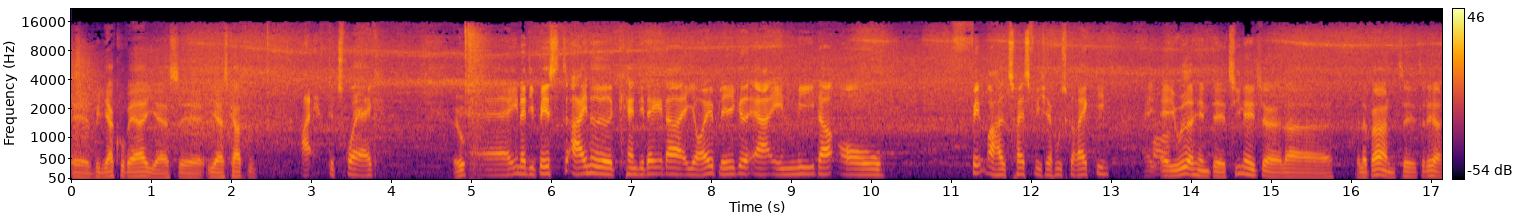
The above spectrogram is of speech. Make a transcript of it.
Uh, vil jeg kunne være i jeres, uh, i jeres kapsel? Nej, det tror jeg ikke. Jo. Uh, en af de bedst egnede kandidater i øjeblikket er en meter og 55, hvis jeg husker rigtigt. Er, er I ude at hente teenager eller, eller børn til, til det her?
